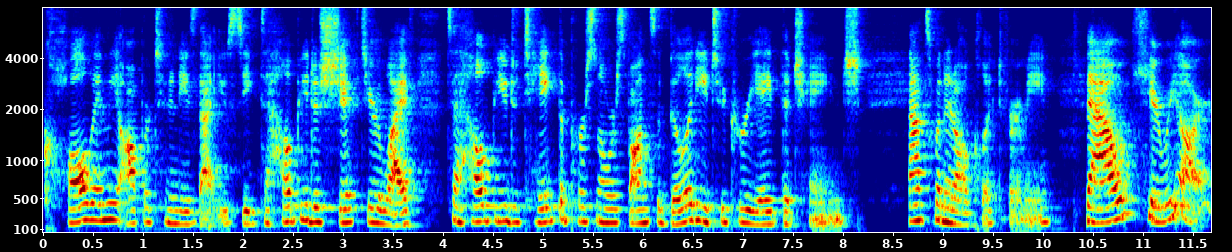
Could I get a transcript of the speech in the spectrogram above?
call in the opportunities that you seek to help you to shift your life, to help you to take the personal responsibility to create the change. That's when it all clicked for me. Now, here we are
